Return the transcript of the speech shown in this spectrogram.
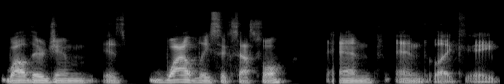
while their gym is wildly successful and and like a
